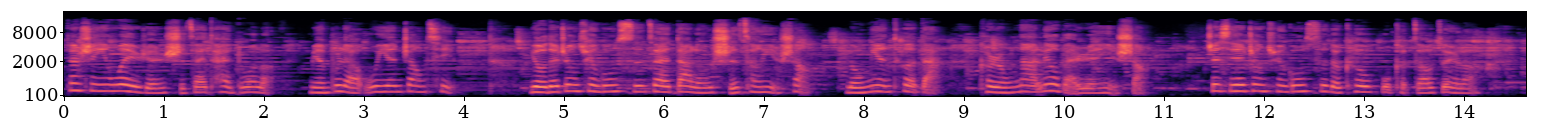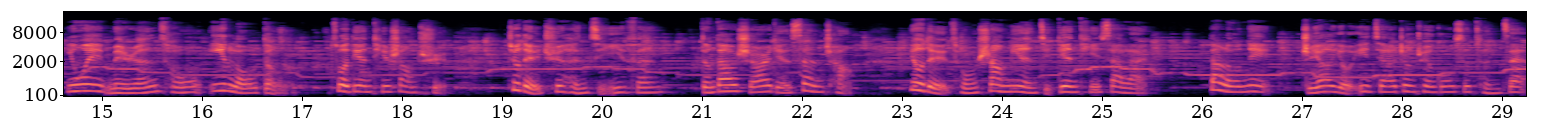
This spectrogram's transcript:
但是因为人实在太多了，免不了乌烟瘴气。有的证券公司在大楼十层以上，楼面特大，可容纳六百人以上。这些证券公司的客户可遭罪了，因为每人从一楼等坐电梯上去，就得去很挤一分，等到十二点散场，又得从上面挤电梯下来。大楼内只要有一家证券公司存在，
